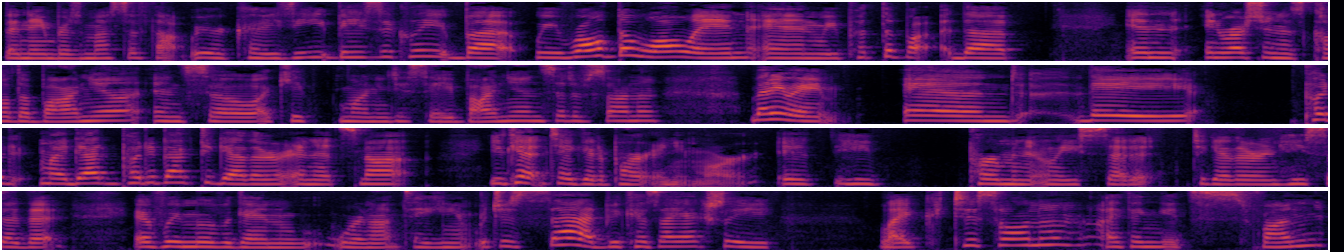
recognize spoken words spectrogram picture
the neighbors must have thought we were crazy basically. But we rolled the wall in and we put the the in in russian it's called a banya and so i keep wanting to say banya instead of sauna. But anyway and they put my dad put it back together and it's not you can't take it apart anymore. It he permanently set it together and he said that if we move again we're not taking it which is sad because i actually like to sauna. I think it's fun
